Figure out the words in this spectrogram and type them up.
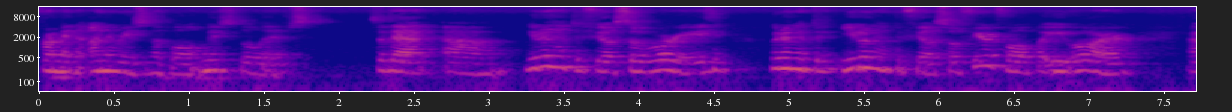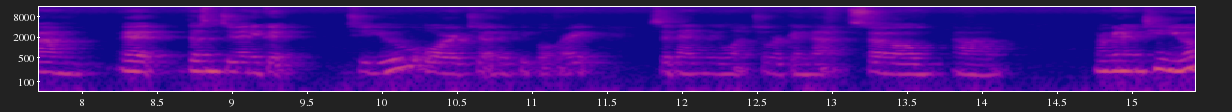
from an unreasonable misbeliefs, so that um, you don't have to feel so worried. We don't have to. You don't have to feel so fearful, but you are. Um, it doesn't do any good to you or to other people, right? So then we want to work on that. So uh, we're going to continue.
